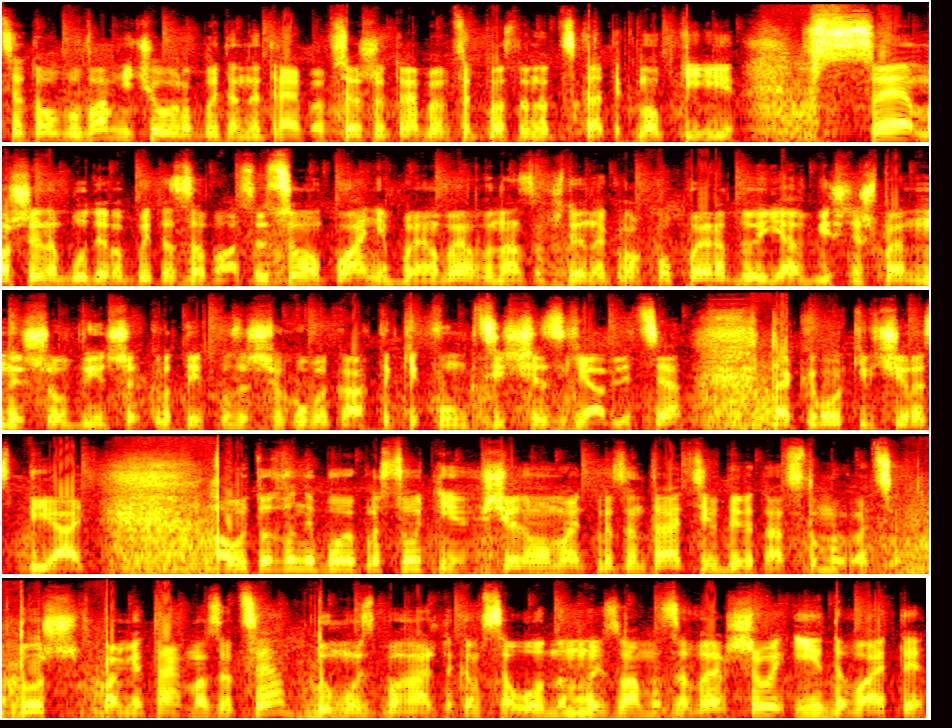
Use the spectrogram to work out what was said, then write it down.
складається, то вам нічого робити не треба. Все, що треба, це просто натискати кнопки, і все машина буде робити за вас. У цьому плані BMW вона завжди на крок попереду. І я більш ніж впевнений, що в інших крутих позашляховиках такі функції ще з'являться, так років через 5. Але тут вони були присутні ще на момент презентації в 2019 році. Тож пам'ятаємо за це. Думаю, з багажником салону ми з вами завершили. І давайте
